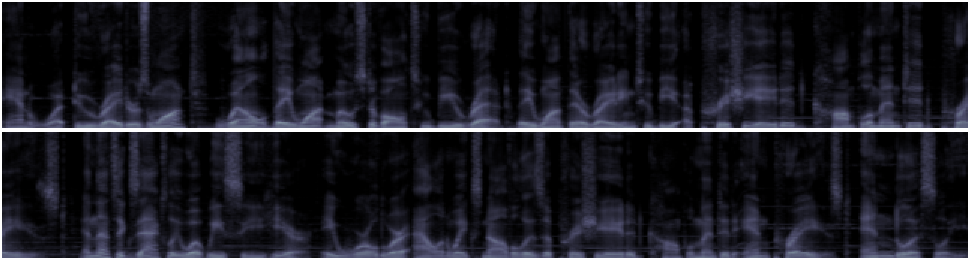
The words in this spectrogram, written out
And what do writers want? Well, they want most of all to be read. They want their writing to be appreciated, complimented, praised. And that's exactly what we see here. A world where Alan Wake's novel is appreciated, complimented, and praised. Endlessly,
